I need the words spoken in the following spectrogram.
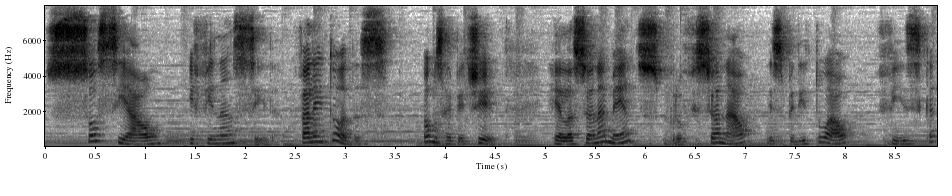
social e financeira. Falei todas? Vamos repetir? Relacionamentos, profissional, espiritual, física,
